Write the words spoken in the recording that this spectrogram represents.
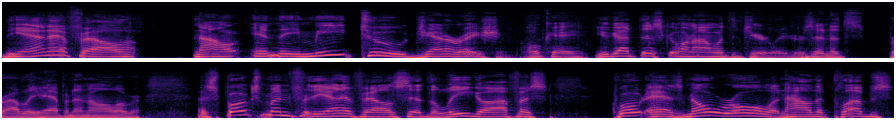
The NFL now, in the Me Too generation, okay, you got this going on with the cheerleaders, and it's probably happening all over. A spokesman for the NFL said the league office, quote, has no role in how the clubs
